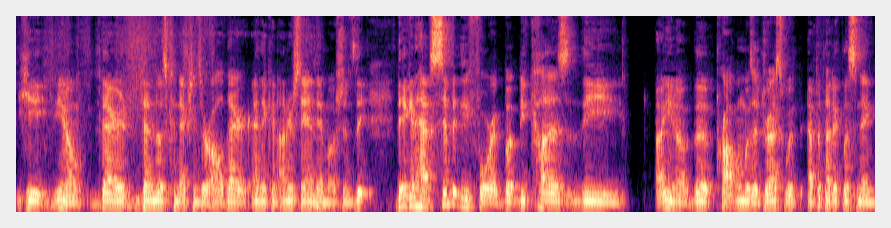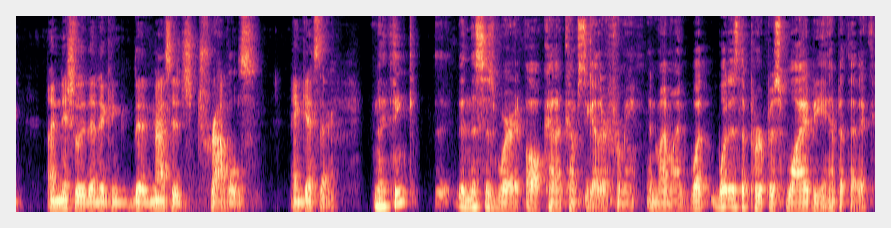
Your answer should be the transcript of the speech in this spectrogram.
he, you know, there, then those connections are all there and they can understand the emotions. They, they can have sympathy for it, but because the, uh, you know, the problem was addressed with empathetic listening initially, then it can, the message travels and gets there. And I think, and this is where it all kind of comes together for me in my mind. What what is the purpose? Why be empathetic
